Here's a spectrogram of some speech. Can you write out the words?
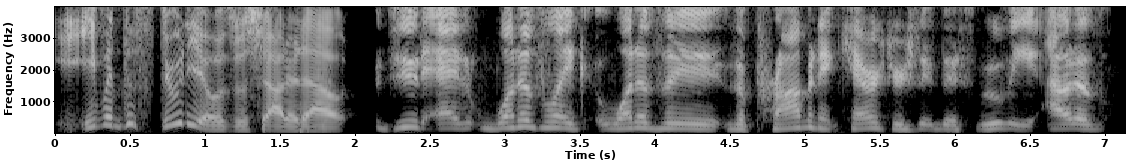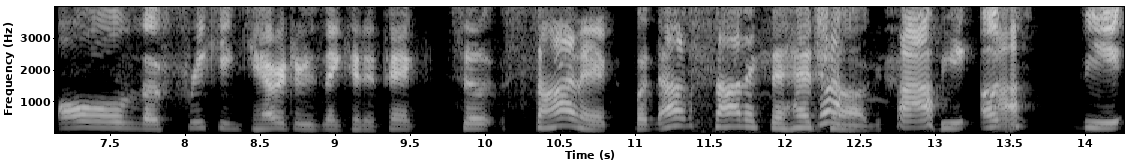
even the studios was shouted out dude and one of like one of the the prominent characters in this movie out of all the freaking characters they could have picked so sonic but not sonic the hedgehog the un- the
